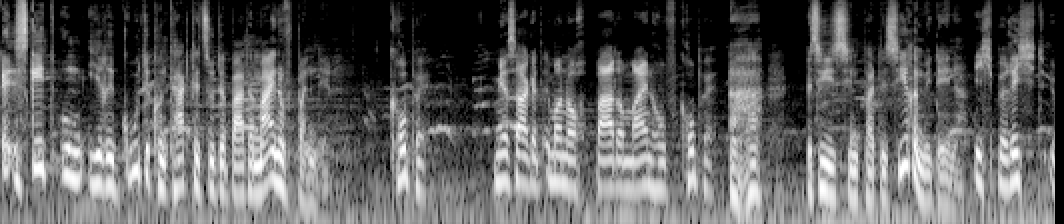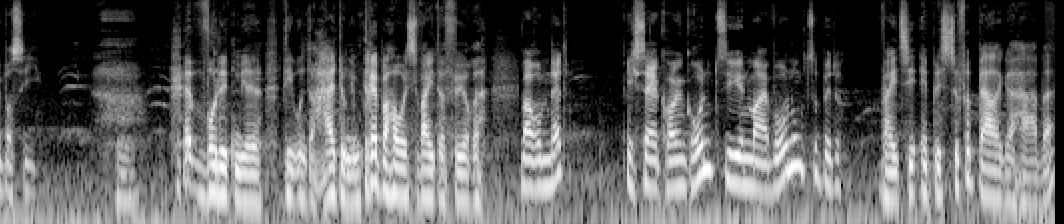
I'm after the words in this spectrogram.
es geht um Ihre gute Kontakte zu der Bader-Meinhof-Bande. Gruppe. Mir sagen immer noch Bader-Meinhof-Gruppe. Aha. Sie sympathisieren mit denen? Ich berichte über sie. Aha. Wollet mir die Unterhaltung im Treppenhaus weiterführen? Warum nicht? Ich sehe keinen Grund, Sie in meine Wohnung zu bitten. Weil Sie etwas zu verbergen haben?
